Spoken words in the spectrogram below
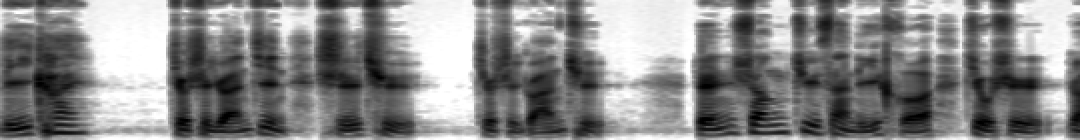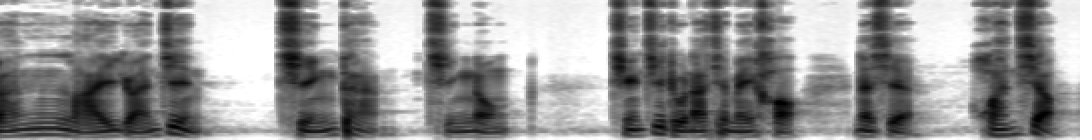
离开就是缘尽，失去就是缘去，人生聚散离合就是缘来缘尽，情淡情浓。请记住那些美好，那些欢笑，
